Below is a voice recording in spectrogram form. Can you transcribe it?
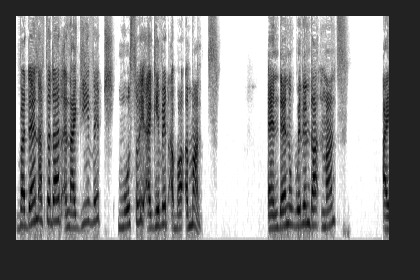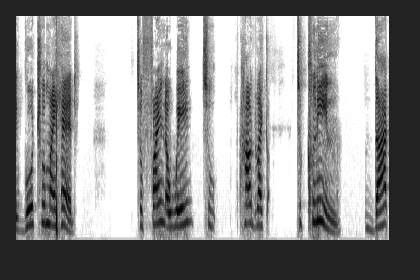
But then after that, and I give it, mostly I give it about a month and then within that month, I go through my head to find a way to how like to clean that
